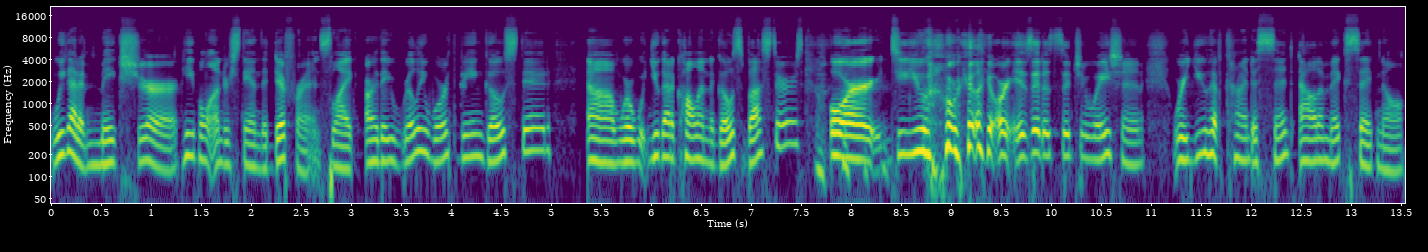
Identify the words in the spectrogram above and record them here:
we got to make sure people understand the difference. Like, are they really worth being ghosted? Um, where you got to call in the Ghostbusters, or do you really, or is it a situation where you have kind of sent out a mixed signal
